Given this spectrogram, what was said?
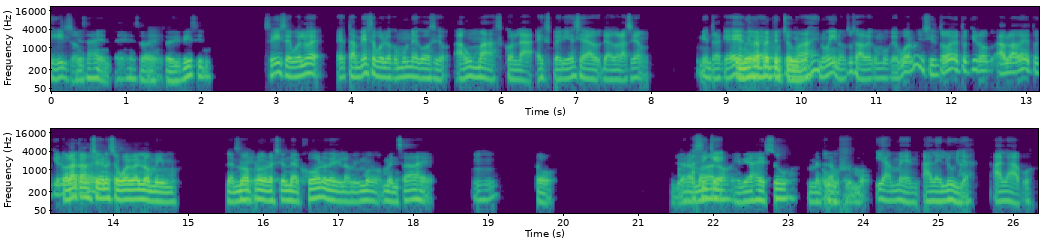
esa gente. Eso, es- Sí. eso es difícil. Sí, se vuelve, eh, también se vuelve como un negocio, aún más con la experiencia de adoración. Mientras que esto es mucho más genuino, tú sabes, como que, bueno, yo siento esto, quiero hablar de esto, quiero Todas las canciones se vuelven lo mismo. La misma Sí. progresión de acordes y los mismos mensajes, todo. Yo era Así que, malo y vi a Jesús y me uf, transformó. y amén, aleluya, alabo.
